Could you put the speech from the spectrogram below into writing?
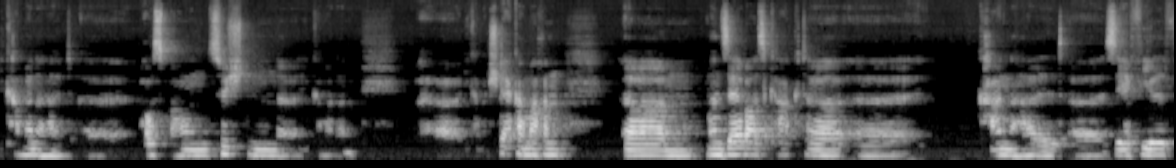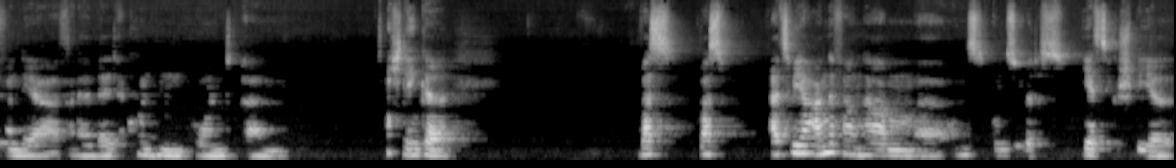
die kann man dann halt äh, ausbauen, züchten, äh, die kann man dann äh, die kann man stärker machen. Ähm, man selber als Charakter äh, kann halt äh, sehr viel von der von der Welt erkunden und ähm, ich denke, was was als wir angefangen haben, äh, uns, uns über das jetzige Spiel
